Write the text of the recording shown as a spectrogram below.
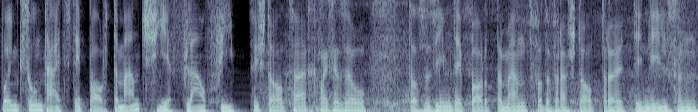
was im Gesundheitsdepartement schief laufe. Es ist tatsächlich so, dass es im Departement von der Frau Stadträtin Nielsen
